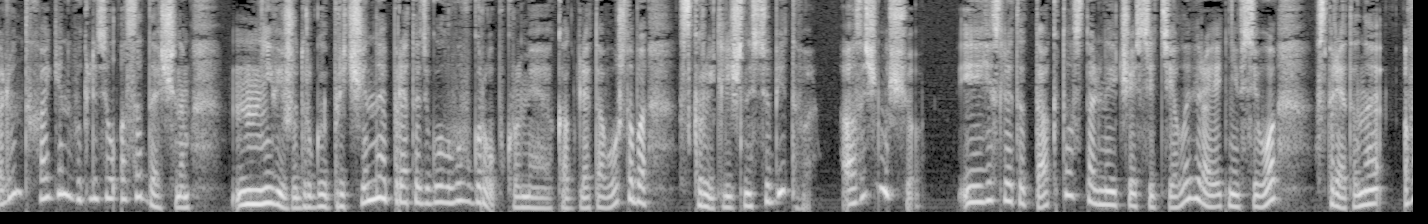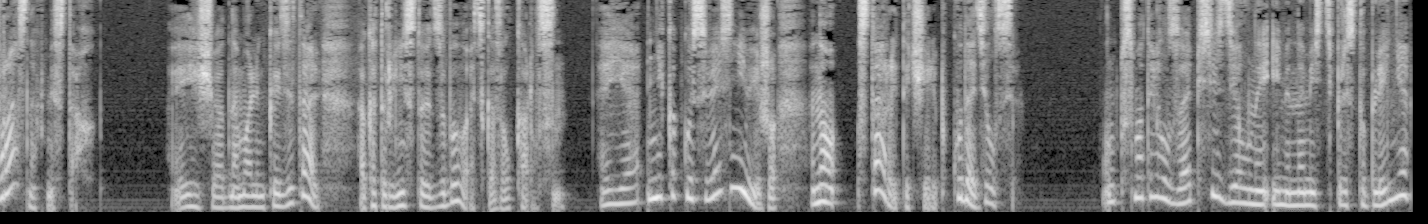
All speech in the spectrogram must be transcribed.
Люндхаген выглядел озадаченным. «Не вижу другой причины прятать голову в гроб, кроме как для того, чтобы скрыть личность убитого. А зачем еще? И если это так, то остальные части тела, вероятнее всего, спрятаны в разных местах». Еще одна маленькая деталь, о которой не стоит забывать, сказал Карлсон. Я никакой связи не вижу, но старый-то череп куда делся? Он посмотрел записи, сделанные именно на месте преступления,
